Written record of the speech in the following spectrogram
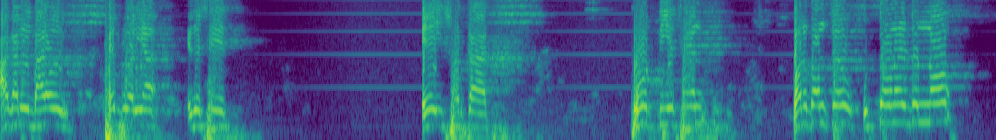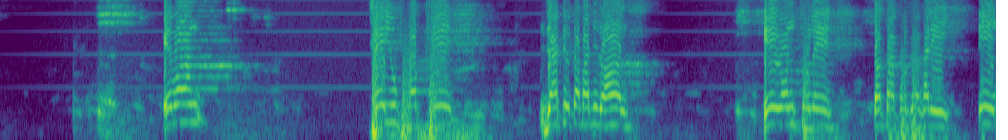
আগামী বারোই ফেব্রুয়ারি এদেশের এই সরকার ভোট দিয়েছেন। গণতন্ত্র উত্তরণের জন্য এবং সেই উপলক্ষে জাতীয়তাবাদী দল এই অঞ্চলে তথা পটুয়াখালী তিন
